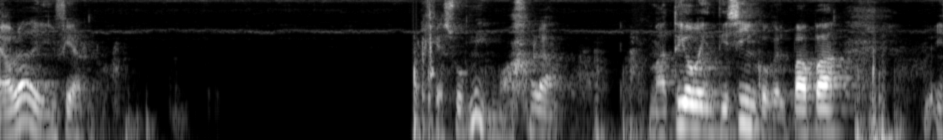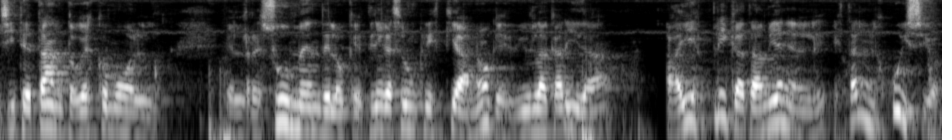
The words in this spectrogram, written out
habla del infierno. Jesús mismo habla. Mateo 25, que el Papa insiste tanto, que es como el, resumen de lo que tiene que ser un cristiano, que es vivir la caridad, ahí explica también, está en el juicio.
